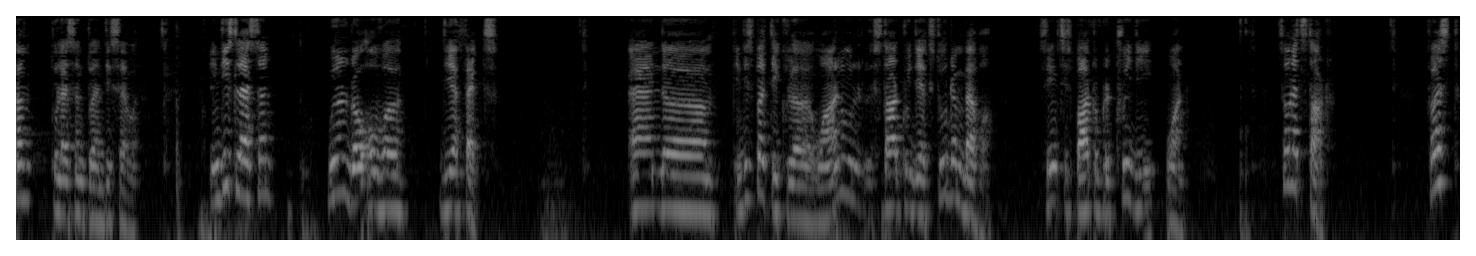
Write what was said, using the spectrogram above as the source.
Welcome to lesson 27. In this lesson, we'll go over the effects. And uh, in this particular one, we'll start with the extrude and bevel, since it's part of the 3D one. So let's start. First,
